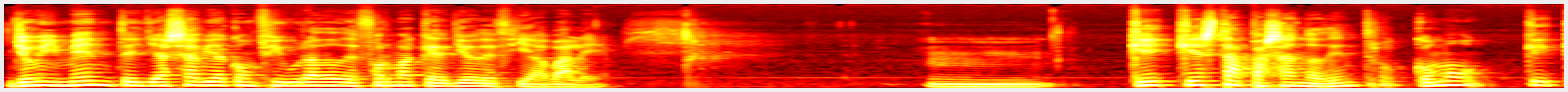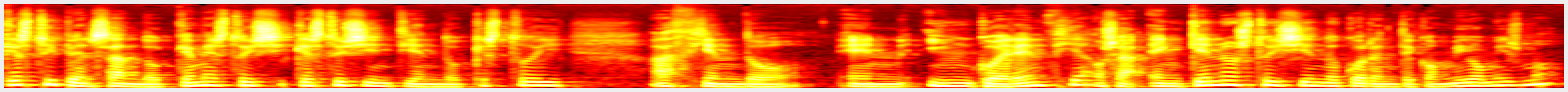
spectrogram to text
Yo mi mente ya se había configurado de forma que yo decía, vale, mm, ¿qué, qué está pasando dentro? ¿Cómo, qué, qué estoy pensando? ¿Qué, me estoy, ¿Qué estoy sintiendo? ¿Qué estoy haciendo en incoherencia? O sea, ¿en qué no estoy siendo coherente conmigo mismo?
